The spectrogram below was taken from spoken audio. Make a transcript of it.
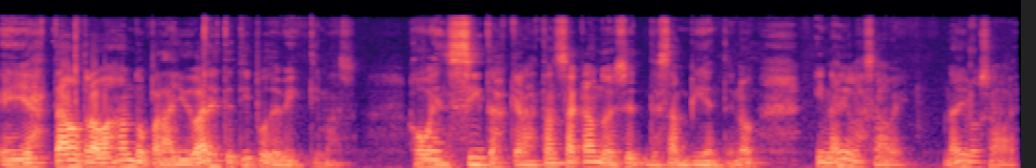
ella ha estado trabajando para ayudar a este tipo de víctimas jovencitas que la están sacando de ese, de ese ambiente, ¿no? Y nadie la sabe, nadie lo sabe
